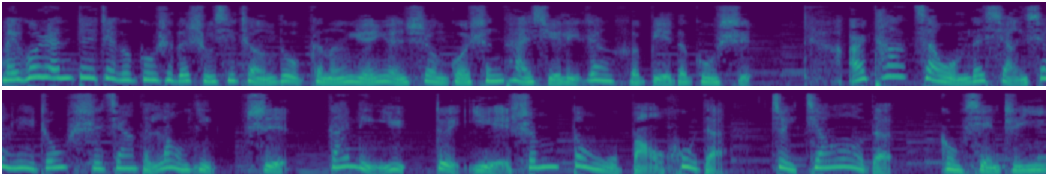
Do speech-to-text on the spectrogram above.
美国人对这个故事的熟悉程度，可能远远胜过生态学里任何别的故事。而它在我们的想象力中施加的烙印，是该领域对野生动物保护的最骄傲的贡献之一。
